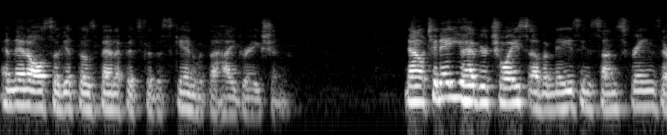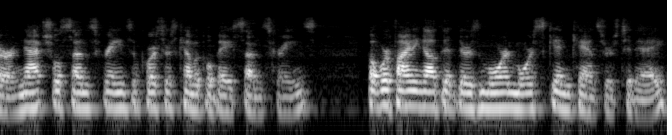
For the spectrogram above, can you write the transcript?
and then also get those benefits for the skin with the hydration. Now, today you have your choice of amazing sunscreens. There are natural sunscreens. Of course, there's chemical-based sunscreens. But we're finding out that there's more and more skin cancers today.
